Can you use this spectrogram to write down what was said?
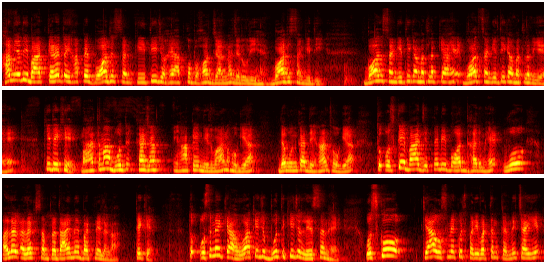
हम यदि बात करें तो यहाँ पे बौद्ध संगीति जो है आपको बहुत जानना ज़रूरी है। बौद्ध संगीति। बौद्ध संगीति का मतलब क्या है? बौद्ध संगीति का मतलब ये है कि देखिए, महात्मा बुद्ध का जब यहाँ पे निर्वाण हो गया, जब उनका देहांत हो गया तो उसके बाद जितने भी बौद्ध धर्म है, वो अलग अलग संप्रदाय में बंटने लगा, ठीक है? तो उसमें क्या हुआ कि जो बुद्ध की जो लेसन है, उसको क्या उसमें कुछ परिवर्तन करने चाहिए?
